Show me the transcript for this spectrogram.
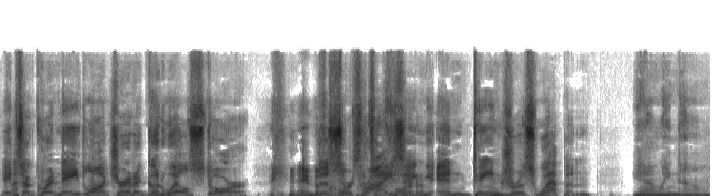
It's a grenade launcher at a Goodwill store. and of the course, it's in surprising and dangerous weapon. Yeah, we know.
